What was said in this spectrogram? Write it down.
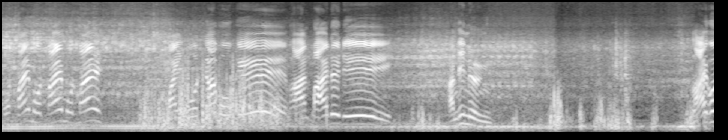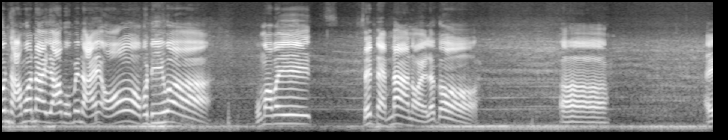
หมดไหมหมดไหมหมดไหม ไม่หมดครับโอเค ผ่านไปด้วยดีอันที่หนึ่งหลายคนถามว่าหน้ายาวผมไปไหน อ๋อ พอดีว่า ผมเอาไปเซตแหนบหน้าหน่อย แล้วก็เอ่อไอ้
